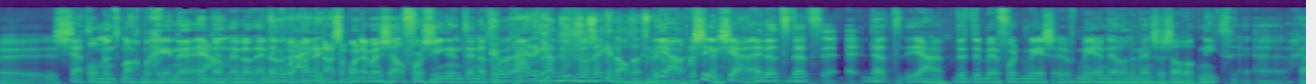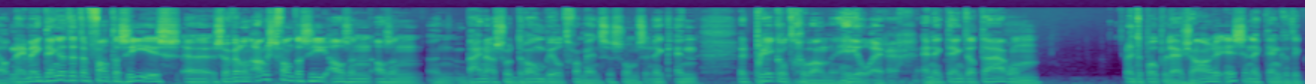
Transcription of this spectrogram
eh, settlement mag beginnen. En Ja. dan, en dan, en Dat dat, wordt, dan, en dan worden we zelfvoorzienend. En dat we wordt het eindelijk gaan doen zoals ik het altijd wilde. ja, precies. Ja. En dat, dat, dat, ja, dat, voor het meer, merendeel van de mensen zal dat niet eh, gelden. Nee, maar ik denk dat het een fantasie is. zowel een angstfantasie als, een, als een, een bijna een soort droombeeld voor mensen soms. En, ik, en het prikkelt gewoon heel erg. En ik denk dat daarom het een populair genre is. En ik denk dat ik.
